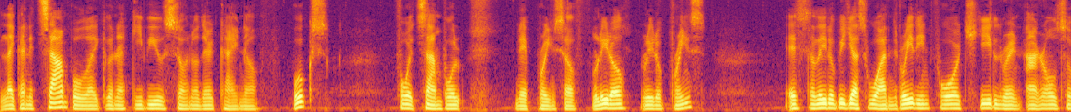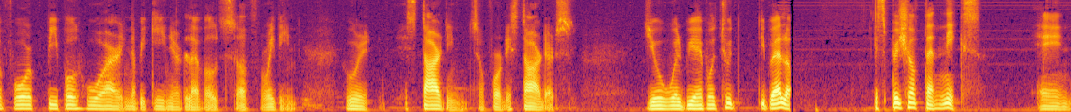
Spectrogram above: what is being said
like an example, I'm gonna give you some other kind of books. For example, The Prince of Little Little Prince. It's a little bit just one reading for children and also for people who are in the beginner levels of reading, who starting. So for the starters, you will be able to develop special techniques. In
